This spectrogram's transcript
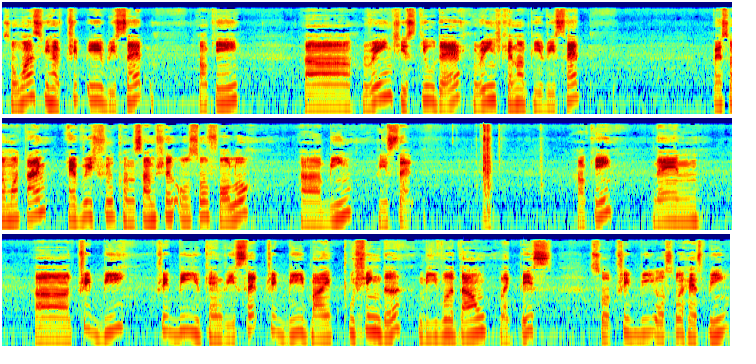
So once you have trip A reset okay uh, range is still there. Range cannot be reset. Press one more time. Average fuel consumption also follow uh, being reset. Okay then uh, trip B. Trip B you can reset trip B by pushing the lever down like this. So trip B also has been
